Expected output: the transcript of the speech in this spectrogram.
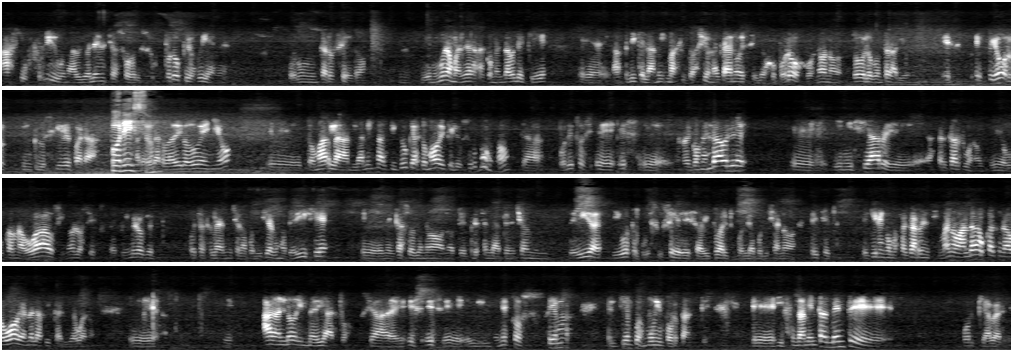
ha sufrido una violencia sobre sus propios bienes por un tercero, de ninguna manera es recomendable que eh, aplique la misma situación. Acá no es el ojo por ojo, no, no, todo lo contrario. Es, es peor inclusive para, por el verdadero dueño eh, tomar la, la, misma actitud que ha tomado el que le usurpó, ¿no? O sea, por eso es, eh, es recomendable eh, iniciar, eh, acercarse, bueno, buscar un abogado, si no lo haces, primero que puedes hacer la denuncia a la policía, como te dije, eh, en el caso de que no, no te presten la atención debida, digo esto porque sucede, es habitual que por la policía no, te, te quieren como sacar de encima, no, anda a buscarte un abogado y anda a la fiscalía, bueno, eh, háganlo de inmediato, o sea, es, es en estos temas el tiempo es muy importante, y fundamentalmente porque, a ver,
